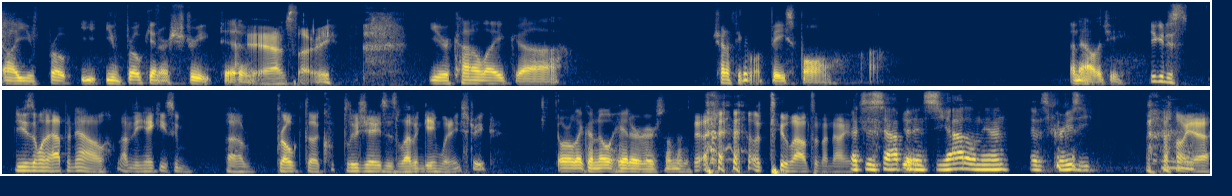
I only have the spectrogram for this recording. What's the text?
uh, you've broke you, you've broken our streak, Tim. yeah, I'm sorry. You're kind of like uh, trying to think of a baseball uh, analogy. You can just use the one that happened now. I'm the Yankees who uh, broke the Blue Jays' 11 game winning streak. Or like a no hitter or something. Two outs in the ninth. That just happened Yeah. in Seattle, man. It was crazy. oh yeah.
